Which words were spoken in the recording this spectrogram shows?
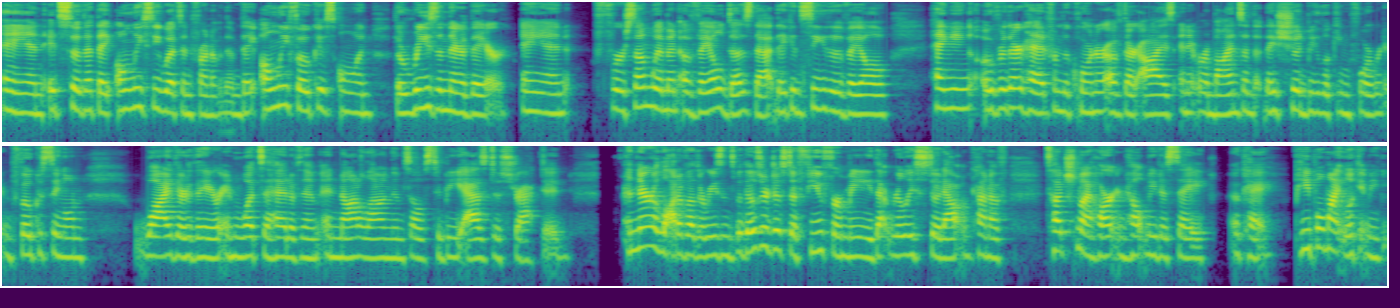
and it's so that they only see what's in front of them. They only focus on the reason they're there. And for some women, a veil does that. They can see the veil hanging over their head from the corner of their eyes, and it reminds them that they should be looking forward and focusing on why they're there and what's ahead of them and not allowing themselves to be as distracted. And there are a lot of other reasons, but those are just a few for me that really stood out and kind of touched my heart and helped me to say, okay, people might look at me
